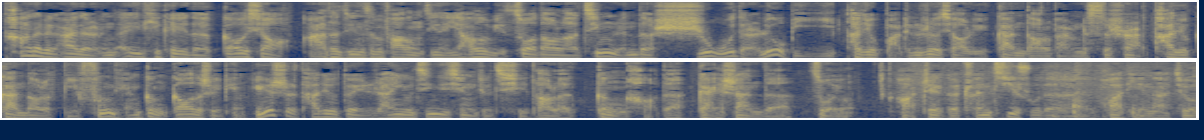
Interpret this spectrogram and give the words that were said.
它的这个二点零 ATK 的高效阿特金森发动机呢，压缩比做到了惊人的十五点六比一它就把这个热效率干到了百分之四十二，它就干到了比丰田更高的水平，于是它就对燃油经济性就起到了更好的改善的作用。好，这个纯技术的话题呢，就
